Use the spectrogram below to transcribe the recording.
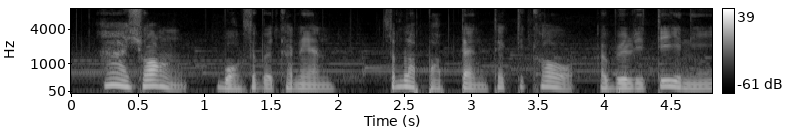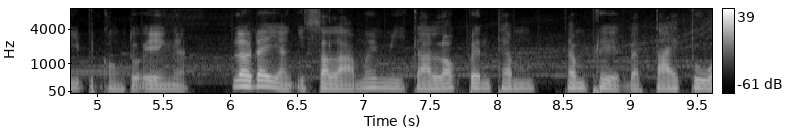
5 ช่องบวก11คะแนน สำหรับปรับแต่ง tactical ability นี้เป็นของตัวเองเนี่ยเลือกได้อย่างอิสระไม่มีการล็อกเป็นเทมเทมเพลตแบบตายตัว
